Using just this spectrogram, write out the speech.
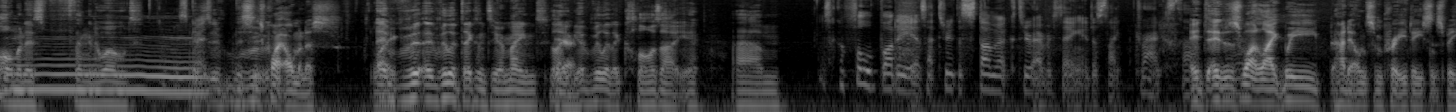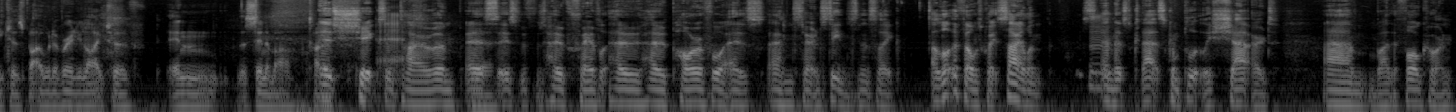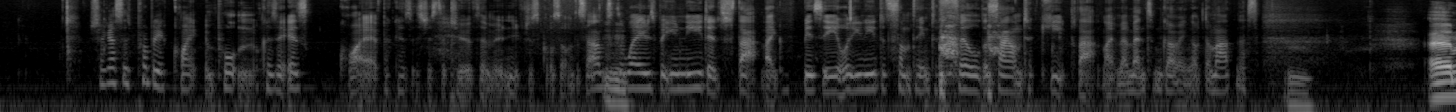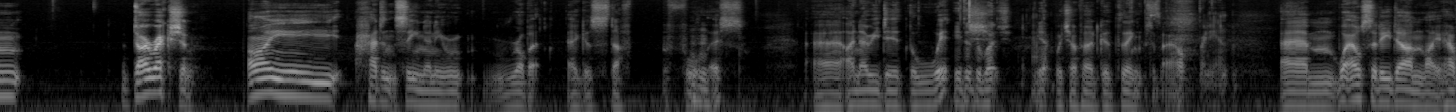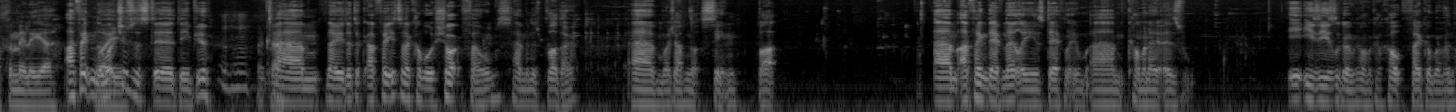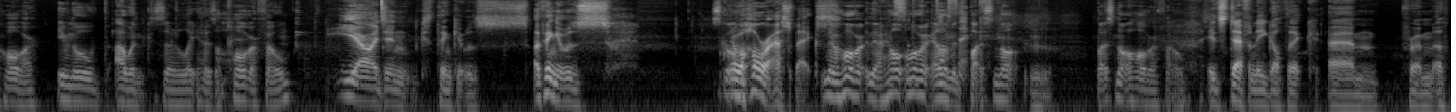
ominous thing in the world. It's- it This is quite ominous. Like, it, re- it really digs into your mind. Like Yeah. it really like claws at you. Um, It's like a full body. It's like through the stomach, through everything. It just like drags that. it, it was what like we had it on some pretty decent speakers, but I would have really liked to have in the cinema. Kind it of. shakes the entire room. It's, it's how prevalent, how how powerful it is in certain scenes, and it's like a lot of the film's quite silent, and it's that's completely shattered um, by the foghorn. Which I guess is probably quite important because it is quiet because it's just the two of them and you've just got sort of the sounds of the waves, but you needed that like busy or you needed something to fill the sound to keep that like momentum going of the madness. Um, direction. I hadn't seen any Robert Eggers stuff before this. Uh, I know he did The Witch. He did the witch. Yep. which I've heard good things about. Brilliant. Um, what else had he done? Like how familiar? I think the witch was his uh, debut. Okay. Um, now he did. I think he's done a couple of short films, him and his brother, um, which I've not seen, but um, I think definitely he's definitely um, coming out as he's easily going to become a cult figure within horror. Even though I wouldn't consider Lighthouse a horror film, Yeah, I didn't think it was. I think it was. it's There got were horror aspects. there are horror, there are hor- Sort of horror elements, gothic. but it's not. But it's not a horror film. It's definitely gothic. Um, from uh,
